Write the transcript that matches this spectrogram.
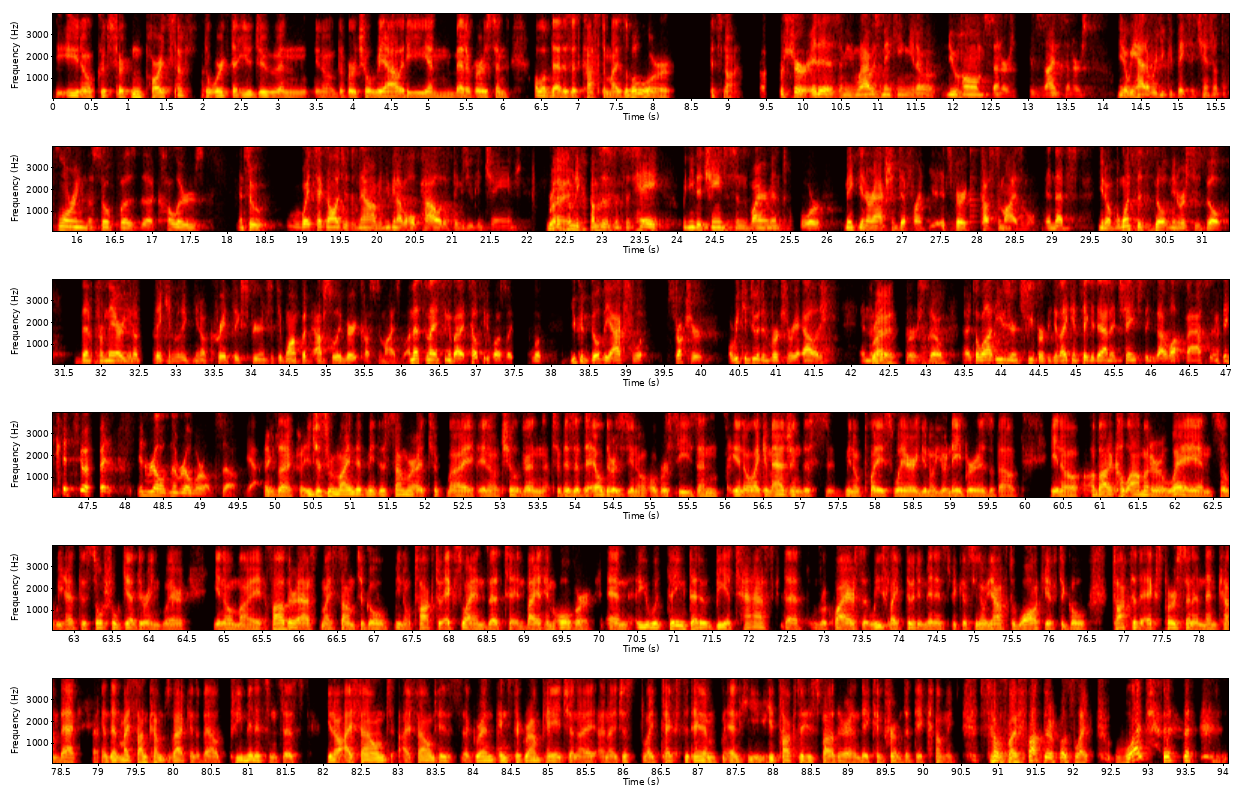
you know could certain parts of the work that you do and you know the virtual reality and metaverse and all of that is it customizable or it's not? For sure, it is. I mean, when I was making, you know, new home centers, new design centers, you know, we had it where you could basically change out the flooring, the sofas, the colors, and so the way technology is now, I mean, you can have a whole palette of things you can change. Right. But if somebody comes to us and says, "Hey, we need to change this environment or make the interaction different," it's very customizable, and that's you know. But once it's built, the university is built, then from there, you know, they can really you know create the experience that they want, but absolutely very customizable. And that's the nice thing about it. I tell people, I was like, look, you can build the actual structure, or we can do it in virtual reality in the right. metaverse. So uh, it's a lot easier and cheaper because I can take it down and change things out a lot faster than we could do it in real in the real world. So yeah. Exactly. It just reminded me this summer I took my, you know, children to visit the elders, you know, overseas. And, you know, like imagine this, you know, place where, you know, your neighbor is about you know about a kilometer away and so we had this social gathering where you know, my father asked my son to go, you know, talk to X, Y, and Z to invite him over. And you would think that it would be a task that requires at least like 30 minutes because, you know, you have to walk, you have to go talk to the X person and then come back. And then my son comes back in about three minutes and says, you know i found i found his uh, grand instagram page and i and i just like texted him and he he talked to his father and they confirmed that they're coming. So my father was like what?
